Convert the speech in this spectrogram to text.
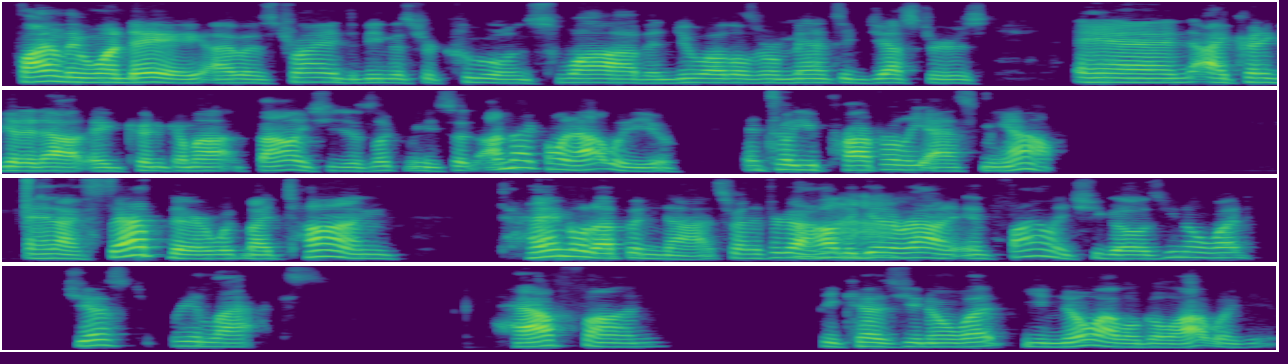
finally, one day, I was trying to be Mr. Cool and suave and do all those romantic gestures, and I couldn't get it out. It couldn't come out. And finally, she just looked at me and said, "I'm not going out with you until you properly ask me out." And I sat there with my tongue tangled up in knots, trying to figure out wow. how to get around it. And finally, she goes, You know what? Just relax, have fun, because you know what? You know I will go out with you.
